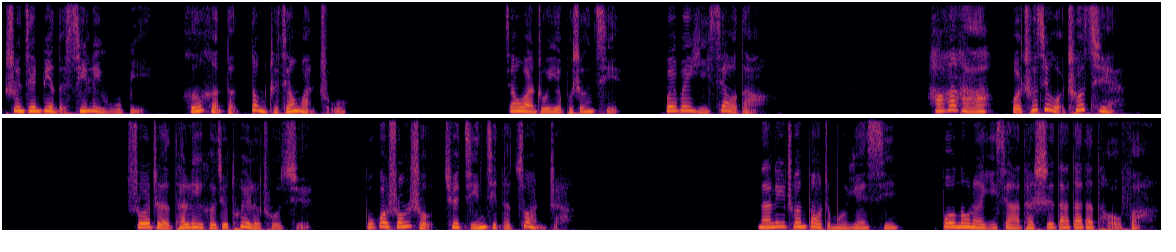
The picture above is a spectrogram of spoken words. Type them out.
瞬间变得犀利无比，狠狠的瞪着江晚竹。江晚竹也不生气，微微一笑，道：“好好好，我出去，我出去。”说着，他立刻就退了出去，不过双手却紧紧的攥着。南离川抱着莫渊熙，拨弄了一下他湿哒哒的头发。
